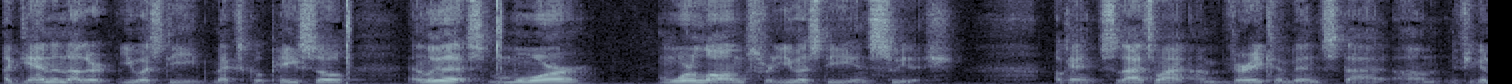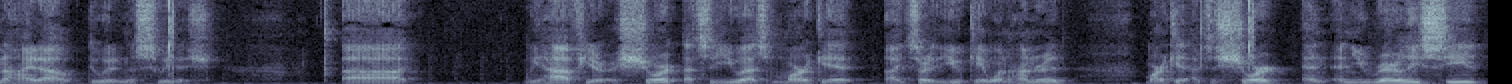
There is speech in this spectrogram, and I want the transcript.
again, another USD Mexico peso, and look at this more more longs for USD and Swedish. Okay, so that's why I'm very convinced that um, if you're going to hide out, do it in the Swedish. Uh, we have here a short. That's the U.S. market. Uh, sorry, the UK 100 market. That's a short, and and you rarely see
